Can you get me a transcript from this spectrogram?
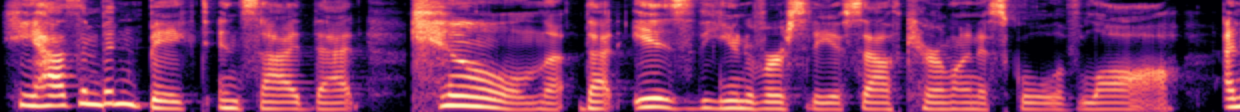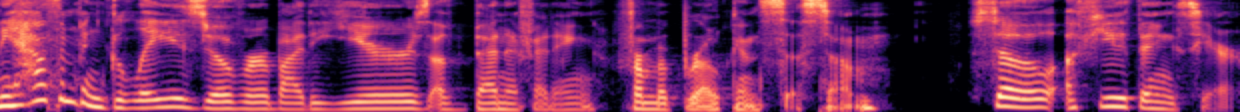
he hasn't been baked inside that kiln that is the University of South Carolina School of Law, and he hasn't been glazed over by the years of benefiting from a broken system. So, a few things here.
